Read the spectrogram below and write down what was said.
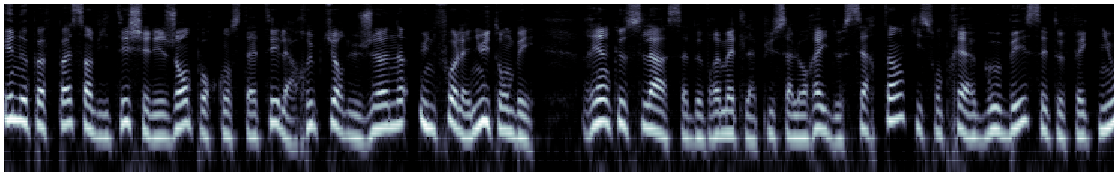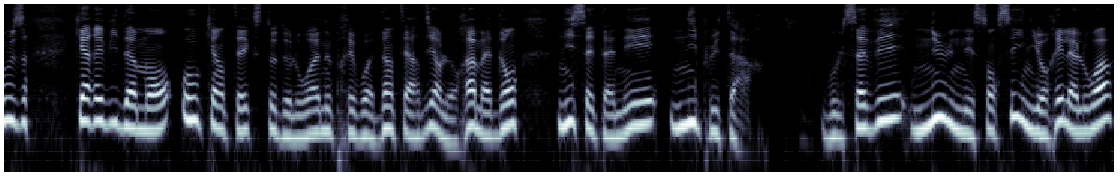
et ne peuvent pas s'inviter chez les gens pour constater la rupture du jeûne une fois la nuit tombée. Rien que cela, ça devrait mettre la puce à l'oreille de certains qui sont prêts à gober cette fake news, car évidemment, aucun texte de loi ne prévoit d'interdire le ramadan, ni cette année, ni plus tard. Vous le savez, nul n'est censé ignorer la loi,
